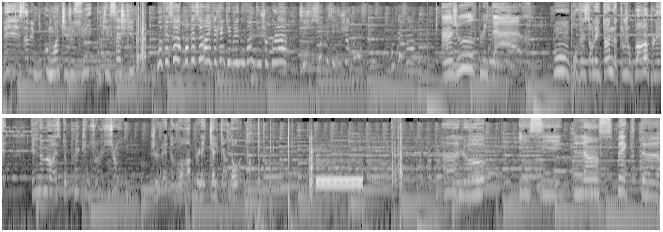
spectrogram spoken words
Mais savez-vous au moins qui je suis pour qu'il sache qu'il... Professeur, professeur, il y a quelqu'un qui voulait nous vendre du chocolat. C'est je suis sûr que c'est du chocolat suisse. Professeur. Un jour plus tard. Bon, professeur Layton n'a toujours pas rappelé. Il ne me reste plus qu'une solution. Je vais devoir appeler quelqu'un d'autre. Allô? Ici l'inspecteur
